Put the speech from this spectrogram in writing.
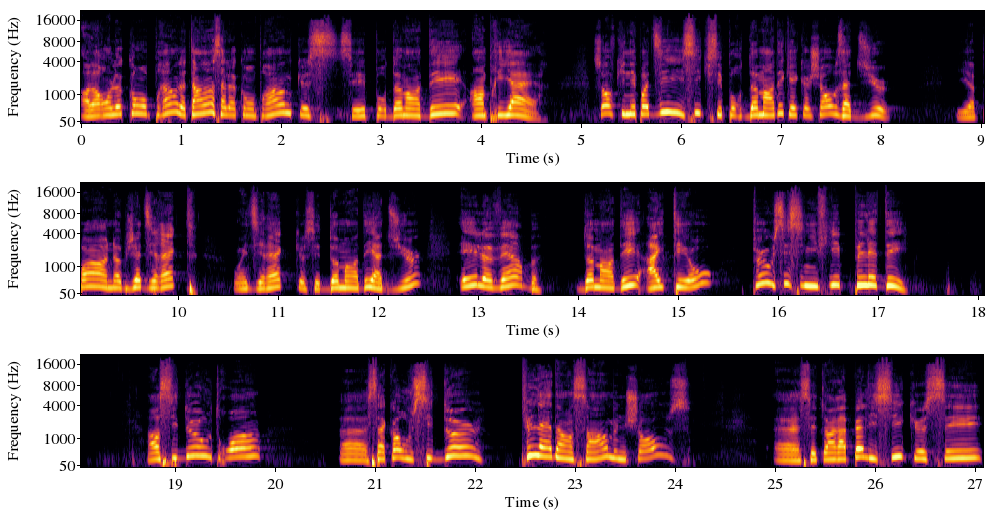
alors on le comprend, on a tendance à le comprendre que c'est pour demander en prière. Sauf qu'il n'est pas dit ici que c'est pour demander quelque chose à Dieu. Il n'y a pas un objet direct ou indirect que c'est demander à Dieu. Et le verbe demander, aiteo, peut aussi signifier plaider. Alors si deux ou trois euh, s'accordent, ou si deux plaident ensemble une chose, euh, c'est un rappel ici que c'est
